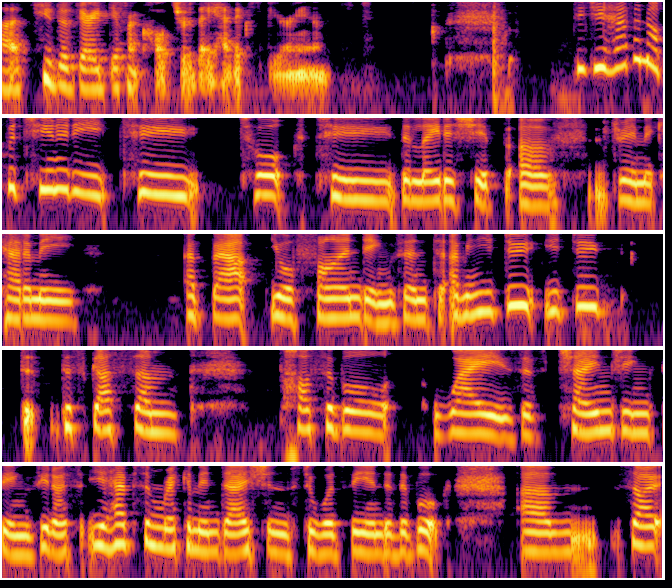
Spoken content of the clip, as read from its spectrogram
uh, to the very different culture they had experienced did you have an opportunity to talk to the leadership of Dream Academy about your findings? And I mean, you do you do d- discuss some possible ways of changing things. You know, so you have some recommendations towards the end of the book. Um, so,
